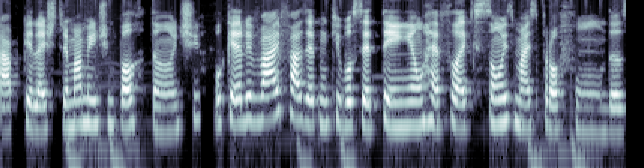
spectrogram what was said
psicoterápico ele é extremamente importante, porque ele vai fazer com que você tenha reflexões mais profundas,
